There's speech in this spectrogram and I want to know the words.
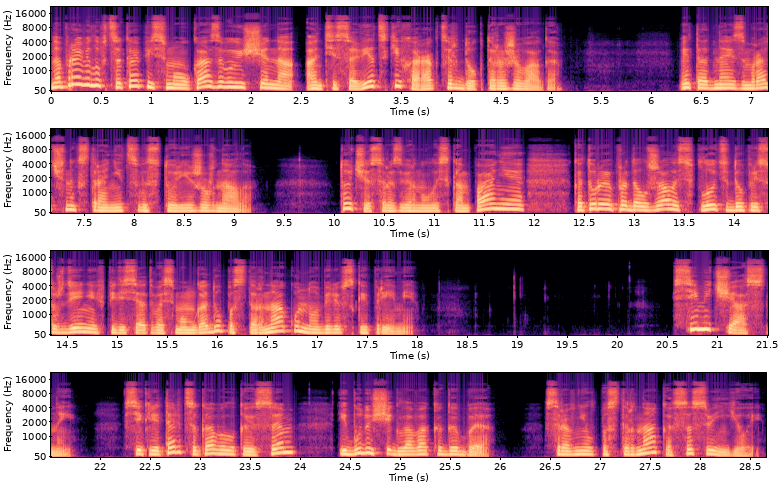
направила в ЦК письмо, указывающее на антисоветский характер доктора Живаго. Это одна из мрачных страниц в истории журнала. Тотчас развернулась кампания, которая продолжалась вплоть до присуждения в 1958 году Пастернаку Нобелевской премии. Семичастный, секретарь ЦК ВЛКСМ и будущий глава КГБ, сравнил Пастернака со свиньей.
